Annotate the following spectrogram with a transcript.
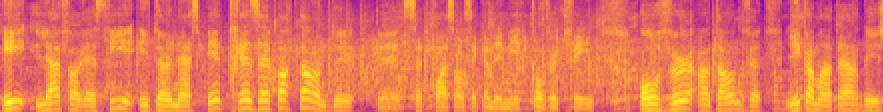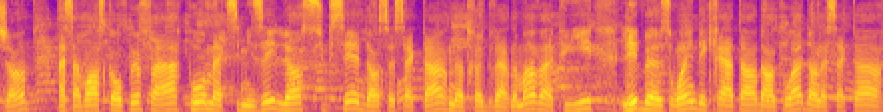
et la foresterie est un aspect très important de euh, cette croissance économique qu'on veut créer. On veut entendre les commentaires des à savoir ce qu'on peut faire pour maximiser leur succès dans ce secteur. Notre gouvernement va appuyer les besoins des créateurs d'emplois dans le secteur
